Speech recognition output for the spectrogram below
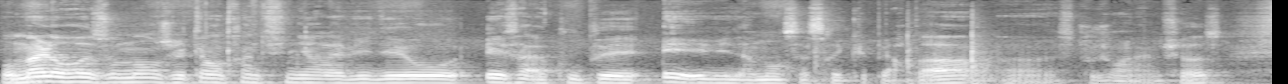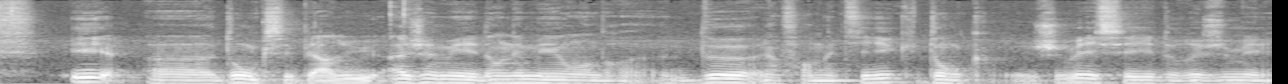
Bon, malheureusement, j'étais en train de finir la vidéo et ça a coupé, et évidemment, ça se récupère pas. Euh, c'est toujours la même chose. Et euh, donc, c'est perdu à jamais dans les méandres de l'informatique. Donc, je vais essayer de résumer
